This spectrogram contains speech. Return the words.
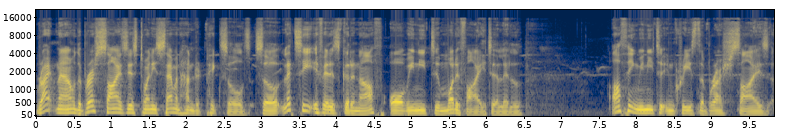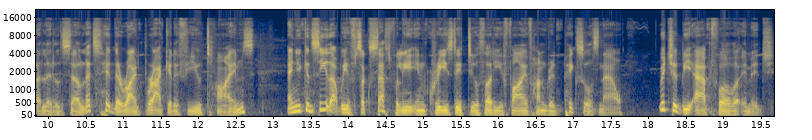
Right now, the brush size is 2700 pixels, so let's see if it is good enough or we need to modify it a little. I think we need to increase the brush size a little, so let's hit the right bracket a few times and you can see that we've successfully increased it to 3500 pixels now, which should be apt for our image.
